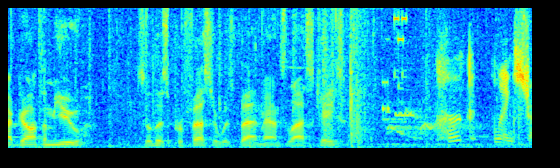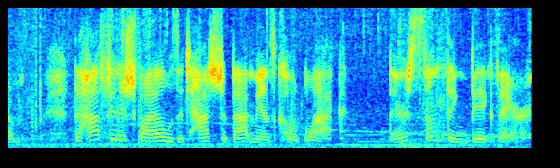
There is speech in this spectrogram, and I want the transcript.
At Gotham U. So this professor was Batman's last case? Kirk Langstrom. The half-finished file was attached to Batman's Code Black. There's something big there.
